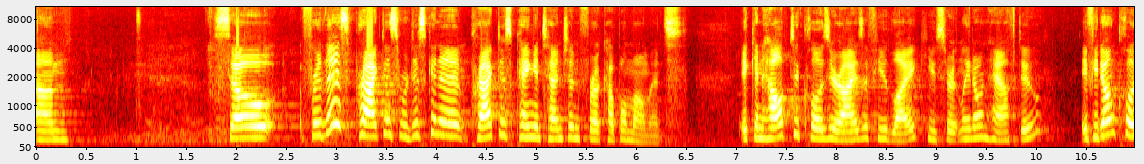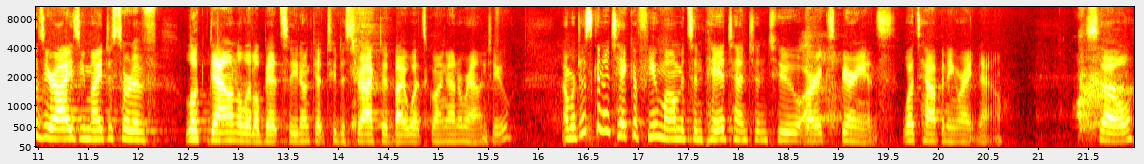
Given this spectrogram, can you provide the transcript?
Um, so for this practice, we're just going to practice paying attention for a couple moments. It can help to close your eyes if you'd like. You certainly don't have to. If you don't close your eyes, you might just sort of look down a little bit so you don't get too distracted by what's going on around you. And we're just going to take a few moments and pay attention to our experience, what's happening right now. So,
